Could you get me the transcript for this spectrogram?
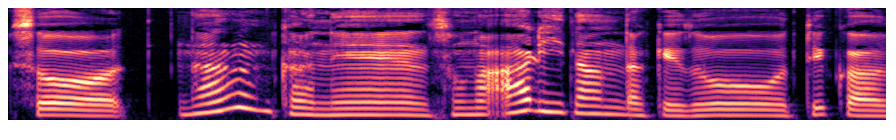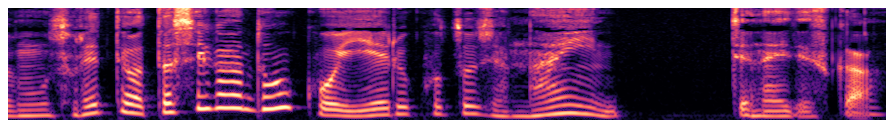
そう、なんかね、そのありなんだけど、っていうか、もうそれって私がどうこう言えることじゃないんじゃないですか。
